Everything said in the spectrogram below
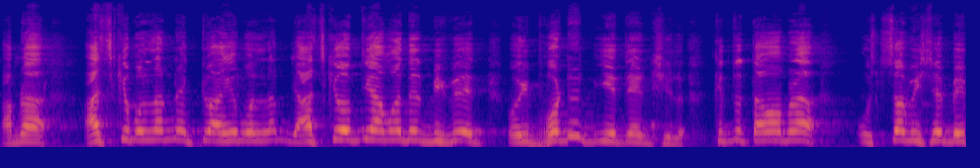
আমরা আজকে বললাম না একটু আগে বললাম যে আজকে অবধি আমাদের বিভেদ ওই ভোটের নিয়ে ছিল। কিন্তু তাও আমরা উৎসব হিসেবে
